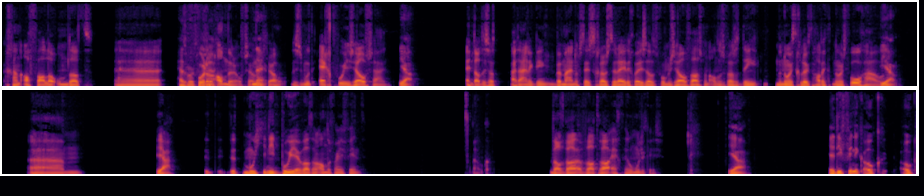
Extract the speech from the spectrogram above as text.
gaan afvallen omdat eh, Het wordt voor een ander of zo. Nee. Weet je wel? Dus het moet echt voor jezelf zijn. Ja, En dat is dat uiteindelijk denk ik bij mij nog steeds de grootste reden geweest dat het voor mezelf was. Want anders was het denk ik me nooit gelukt, had ik het nooit volgehouden. ja. Ehm, ja, het, het moet je niet boeien wat een ander van je vindt. Ook. Wat wel, wat wel echt heel moeilijk is. Ja. Ja, die vind ik ook. ook,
